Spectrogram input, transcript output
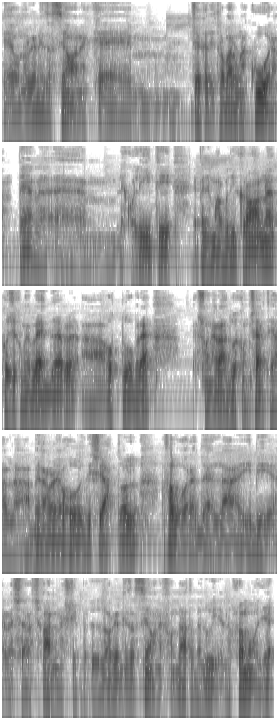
È un'organizzazione che mm, cerca di trovare una cura per eh, le coliti e per il morbo di Crohn, così come Vedder a ottobre suonerà due concerti alla Benaroya Hall di Seattle a favore della IB Research Partnership, l'organizzazione fondata da lui e da sua moglie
